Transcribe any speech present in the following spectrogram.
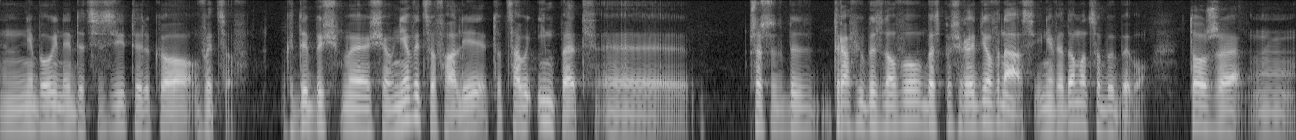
Nie było innej decyzji, tylko wycof. Gdybyśmy się nie wycofali, to cały impet e, przeszedłby, trafiłby znowu bezpośrednio w nas i nie wiadomo, co by było. To, że mm,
